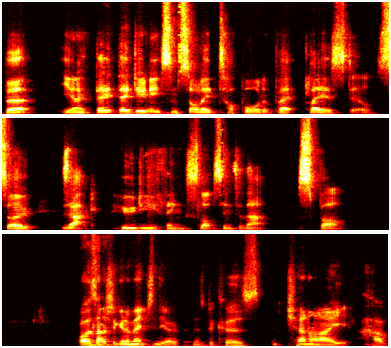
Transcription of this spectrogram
but you know they, they do need some solid top order play, players still. So Zach, who do you think slots into that spot? Well, I was actually going to mention the openers because Chennai have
